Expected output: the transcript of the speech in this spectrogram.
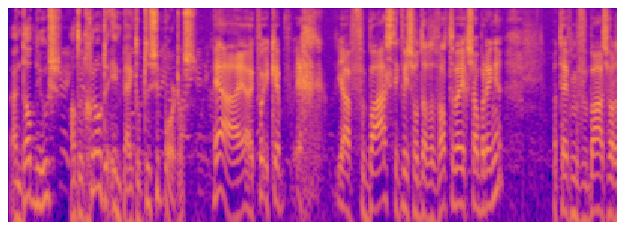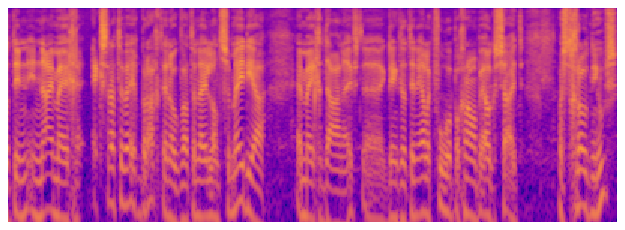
En dat nieuws had een grote impact op de supporters. Ja, ja ik, ik heb echt ja, verbaasd. Ik wist wel dat het wat teweeg zou brengen. Maar het heeft me verbaasd wat het in, in Nijmegen extra teweeg bracht. En ook wat de Nederlandse media ermee gedaan heeft. Uh, ik denk dat in elk voetbalprogramma op elke site was het groot nieuws.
